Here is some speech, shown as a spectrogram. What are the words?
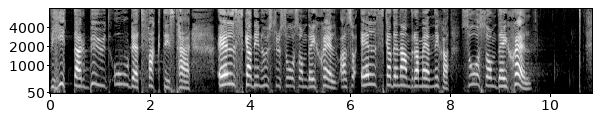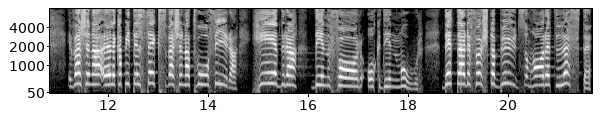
Vi hittar budordet faktiskt här. Älska din hustru så som dig själv, alltså älska den andra människan så som dig själv. Verserna, eller kapitel 6, verserna 2 och 4. Hedra din far och din mor. Detta är det första bud som har ett löfte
